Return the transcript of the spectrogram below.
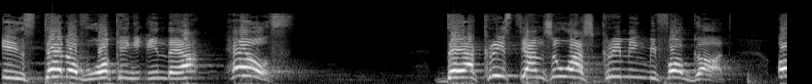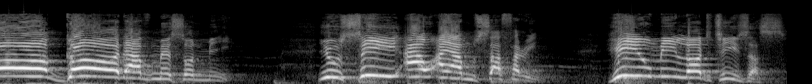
instead of walking in their health. There are Christians who are screaming before God, Oh God, have mercy on me. You see how I am suffering. Heal me, Lord Jesus.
